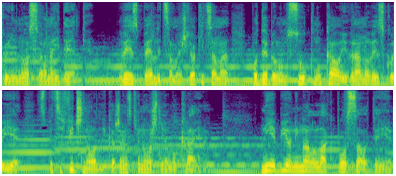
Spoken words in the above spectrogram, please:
koji nose ona i dete. Vez perlicama i šljokicama po debelom suknu kao i vranovez koji je specifična odlika ženske nošnje ovog kraja. Nije bio ni malo lak posao, te je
